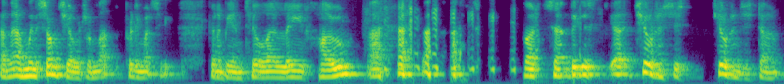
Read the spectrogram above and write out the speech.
And, and with some children, that's pretty much going to be until they leave home. but uh, because uh, children's just children just don't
